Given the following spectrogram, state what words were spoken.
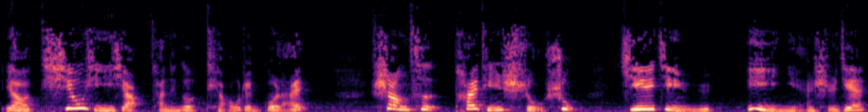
要休息一下才能够调整过来。上次胎停手术接近于一年时间，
